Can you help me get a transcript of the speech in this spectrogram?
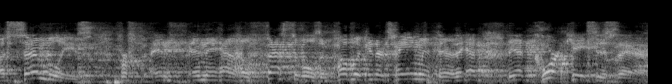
assemblies for, and, and they had held festivals and public entertainment there. They had they had court cases there.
